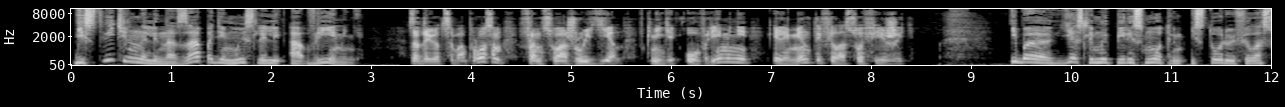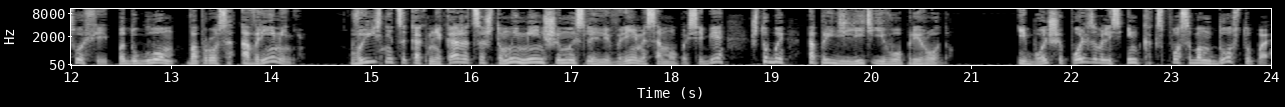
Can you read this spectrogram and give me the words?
Действительно ли на Западе мыслили о времени? Задается вопросом Франсуа Жульен в книге «О времени. Элементы философии жить». Ибо если мы пересмотрим историю философии под углом вопроса о времени, Выяснится, как мне кажется, что мы меньше мыслили время само по себе, чтобы определить его природу. И больше пользовались им как способом доступа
